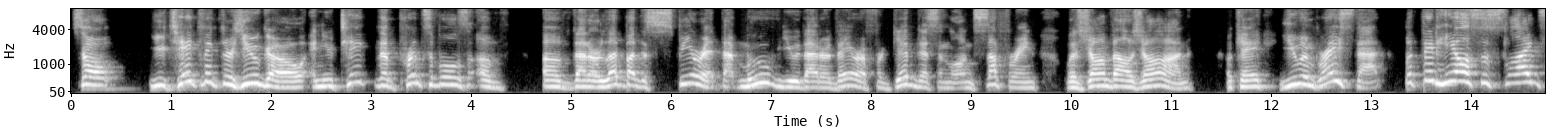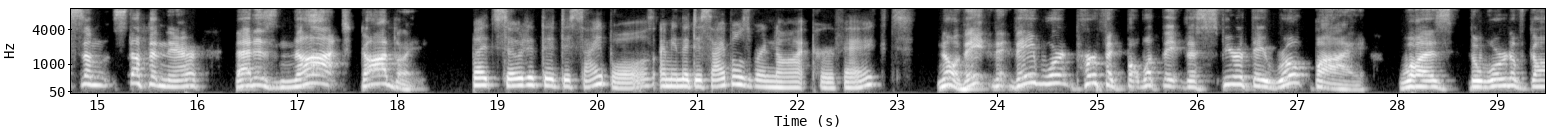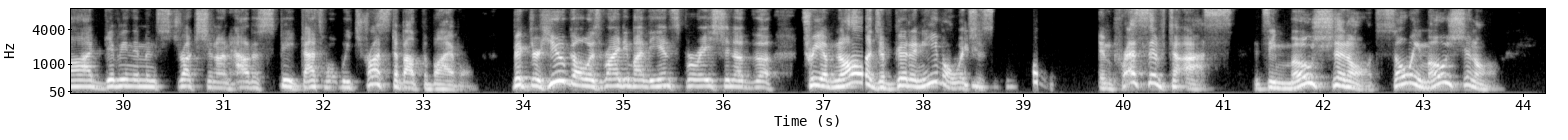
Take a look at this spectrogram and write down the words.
So you take Victor Hugo and you take the principles of of that are led by the spirit that move you that are there of forgiveness and long suffering with Jean Valjean. Okay, you embrace that, but then he also slides some stuff in there that is not godly. But so did the disciples. I mean, the disciples were not perfect. No, they they weren't perfect, but what they the spirit they wrote by was the word of God giving them instruction on how to speak. That's what we trust about the Bible. Victor Hugo is writing by the inspiration of the tree of knowledge of good and evil, which is impressive to us. It's emotional. It's so emotional.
